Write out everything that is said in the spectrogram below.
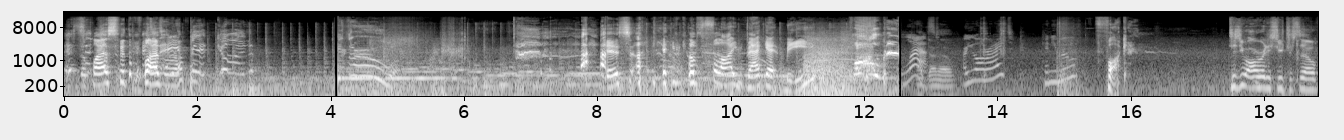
It's the a plasma. The plasma. 8-bit gun! Through! This thing comes flying back at me. Whoa! Last, don't know. are you alright? Can you move? Fuck. Did you already shoot yourself?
